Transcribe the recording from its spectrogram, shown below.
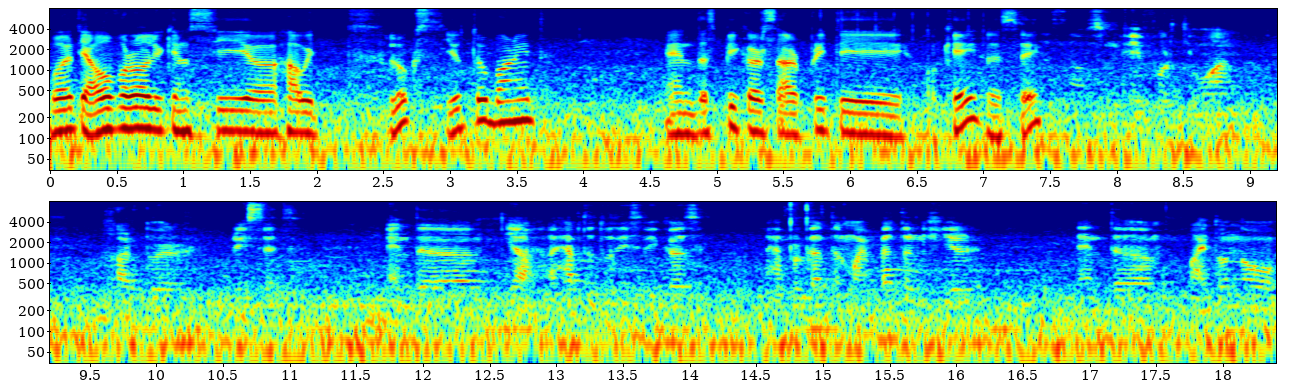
But yeah overall you can see uh, how it looks YouTube on it. And the speakers are pretty okay let's say. Samsung A41 hardware reset. And uh, yeah I have to do this because I have forgotten my pattern here. And um, I don't know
